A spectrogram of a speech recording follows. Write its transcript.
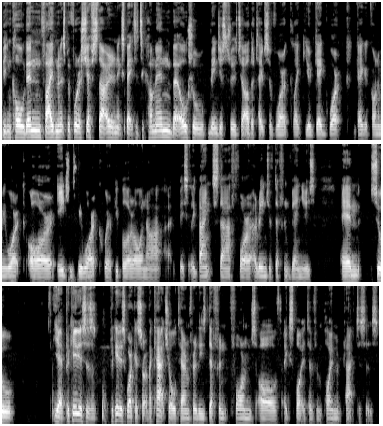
being called in five minutes before a shift started and expected to come in, but also ranges through to other types of work like your gig work, gig economy work, or agency work where people are on a, basically bank staff for a range of different venues. Um, so, yeah, precarious is precarious work is sort of a catch-all term for these different forms of exploitative employment practices.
